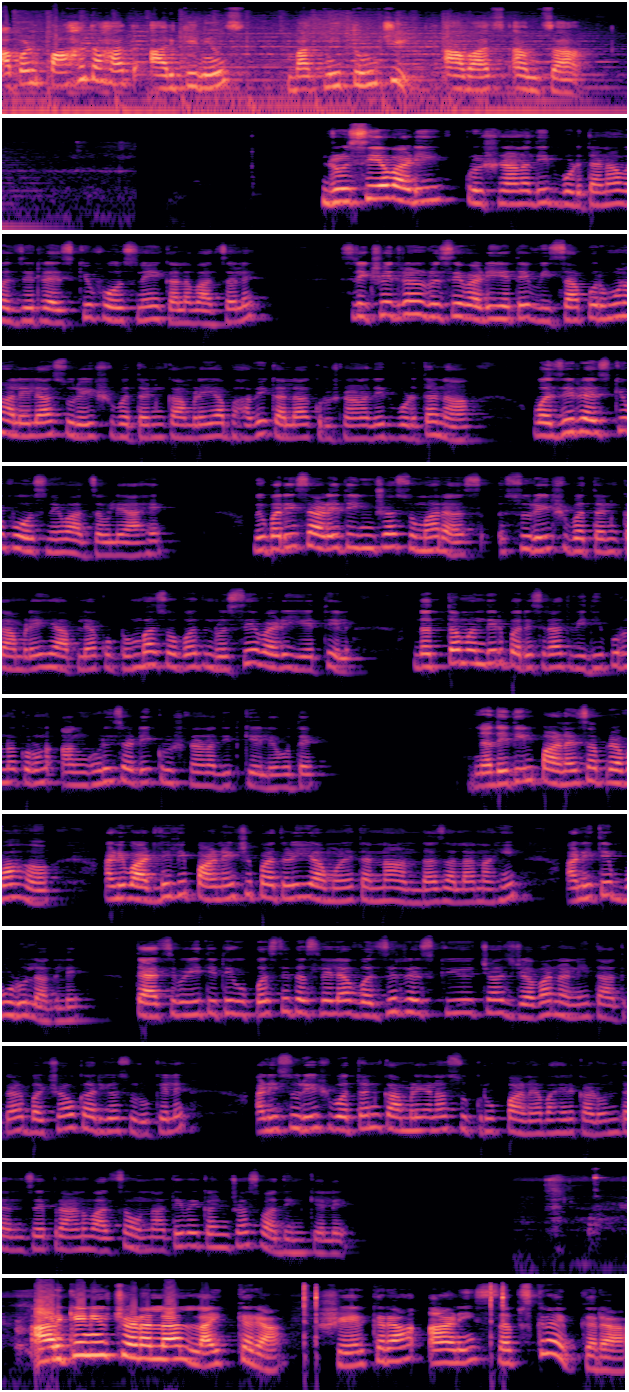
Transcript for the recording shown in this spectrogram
आपण पाहत आहात आर के न्यूज. बातमी तुमची आवाज आमचा. नृसिंहवाडी कृष्णा नदीत बुडताना वजीर रेस्क्यू फोर्सने एकाला वाचवले. श्री क्षेत्र नृसिंहवाडी येथे विसापूरहून आलेल्या सुरेश वतन कांबळे या भाविकाला कृष्णा नदीत बुडताना वजीर रेस्क्यू फोर्सने वाचवले आहे. दुपारी साडेतीनच्या सुमारास सुरेश वतन कांबळे हे आपल्या कुटुंबासोबत नृसिंहवाडी येथील दत्त मंदिर परिसरात विधी पूर्ण करून आंघोळीसाठी कृष्णा नदीत केले होते. नदीतील पाण्याचा प्रवाह आणि वाढलेली पाण्याची पातळी यामुळे त्यांना अंदाज आला नाही आणि ते बुडू लागले. त्याचवेळी तिथे उपस्थित असलेल्या वजीर रेस्क्यूच्या जवानांनी तात्काळ बचाव कार्य सुरू केले आणि सुरेश वतन कांबळे यांना सुखरूप पाण्याबाहेर काढून त्यांचे प्राण वाचवून नातेवाईकांच्या स्वाधीन केले. आर के न्यूज चॅनलला लाईक करा शेअर करा आणि सबस्क्राईब करा.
